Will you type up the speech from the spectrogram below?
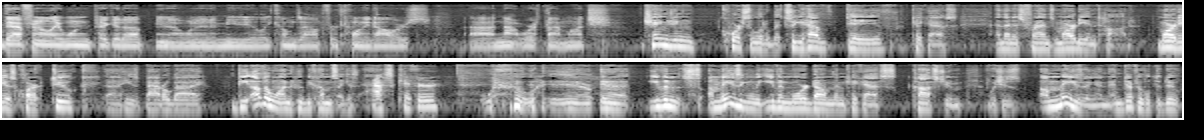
definitely wouldn't pick it up. You know when it immediately comes out for twenty dollars. Uh, not worth that much. changing course a little bit. So you have Dave, kick ass, and then his friends Marty and Todd. Marty is Clark Duke. Uh, he's a battle guy. The other one who becomes, I guess, ass kicker in, a, in a even amazingly even more dumb than kick ass costume, which is amazing and, and difficult to do.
